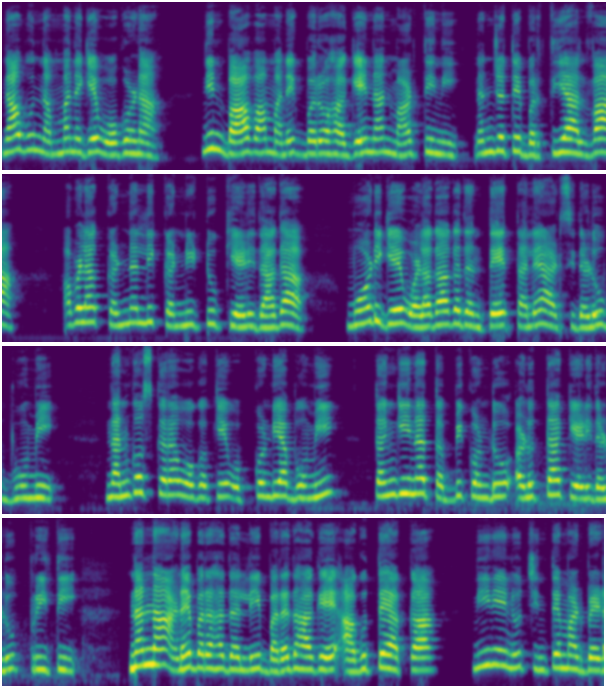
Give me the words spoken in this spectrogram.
ನಾವು ನಮ್ಮನೆಗೆ ಹೋಗೋಣ. ನಿನ್ನ ಭಾವ ಮನೆಗೆ ಬರೋ ಹಾಗೆ ನಾನು ಮಾಡ್ತೀನಿ. ನನ್ನ ಜೊತೆ ಬರ್ತೀಯಾ ಅಲ್ವಾ? ಅವಳ ಕಣ್ಣಲ್ಲಿ ಕಣ್ಣಿಟ್ಟು ಕೇಳಿದಾಗ ಮೋಡಿಗೆ ಒಳಗಾಗದಂತೆ ತಲೆ ಆಡಿಸಿದಳು ಭೂಮಿ. ನನಗೋಸ್ಕರ ಹೋಗೋಕೆ ಒಪ್ಕೊಂಡ್ಯಾ ಭೂಮಿ? ತಂಗಿನ ತಬ್ಬಿಕೊಂಡು ಅಳುತ್ತಾ ಕೇಳಿದಳು ಪ್ರೀತಿ. ನನ್ನ ಹಣೆ ಬರಹದಲ್ಲಿ ಬರೆದ ಹಾಗೆ ಆಗುತ್ತೆ ಅಕ್ಕ. ನೀನೇನು ಚಿಂತೆ ಮಾಡಬೇಡ,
